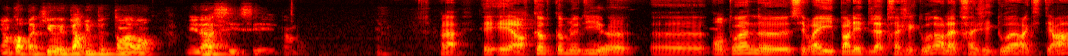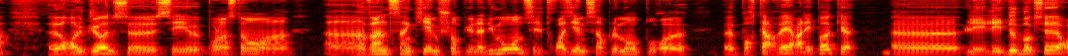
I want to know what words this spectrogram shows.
et encore Pacquiao est perdu peu de temps avant, mais là, c'est, Voilà. Et, alors, comme, comme le dit euh, euh, Antoine, euh, c'est vrai, il parlait de la trajectoire, la trajectoire, etc. Roy Jones, c'est pour l'instant un, un, 25e championnat du monde. C'est le troisième simplement pour, pour Tarver à l'époque. Les, deux boxeurs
